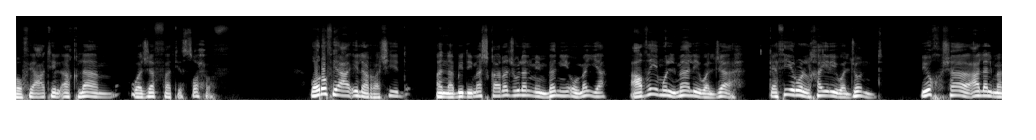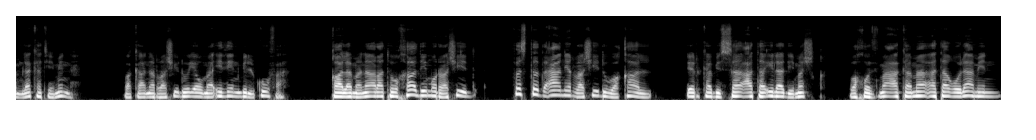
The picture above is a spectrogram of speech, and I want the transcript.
رفعت الأقلام وجفت الصحف. ورفع إلى الرشيد أن بدمشق رجلا من بني أمية عظيم المال والجاه كثير الخير والجند يخشى على المملكة منه. وكان الرشيد يومئذ بالكوفة. قال منارة خادم الرشيد فاستدعاني الرشيد وقال اركب الساعة إلى دمشق وخذ معك ماءة غلام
